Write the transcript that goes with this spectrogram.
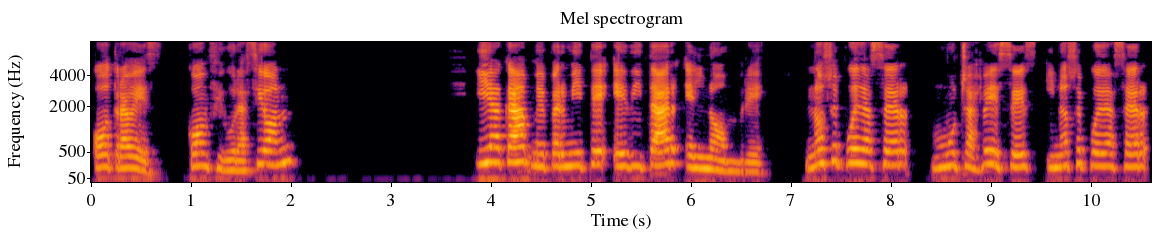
Otra vez, configuración. Y acá me permite editar el nombre. No se puede hacer muchas veces y no se puede hacer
